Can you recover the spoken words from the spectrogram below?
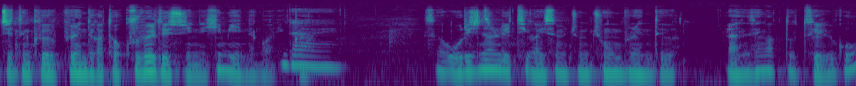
어쨌든 그 브랜드가 더 구별될 수 있는 힘이 있는 거니까. 네. 그래서 originality가 있으면 좀 좋은 브랜드라는 생각도 들고,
